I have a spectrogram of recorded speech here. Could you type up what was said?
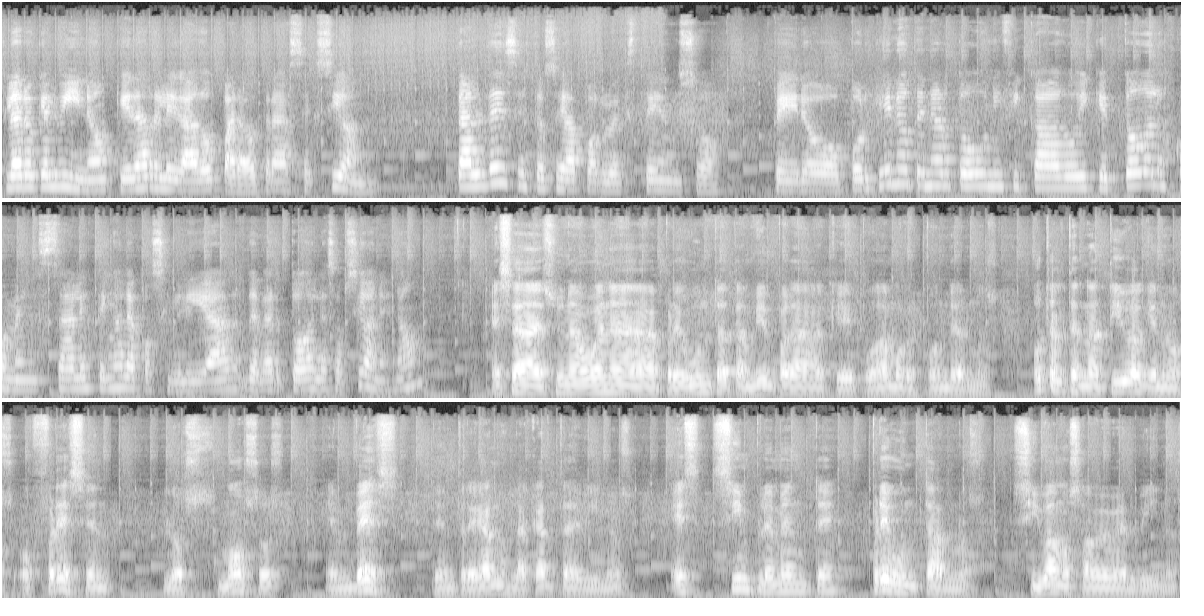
Claro que el vino queda relegado para otra sección. Tal vez esto sea por lo extenso, pero ¿por qué no tener todo unificado y que todos los comensales tengan la posibilidad de ver todas las opciones, no? Esa es una buena pregunta también para que podamos respondernos. Otra alternativa que nos ofrecen los mozos, en vez de entregarnos la carta de vinos, es simplemente preguntarnos si vamos a beber vinos.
